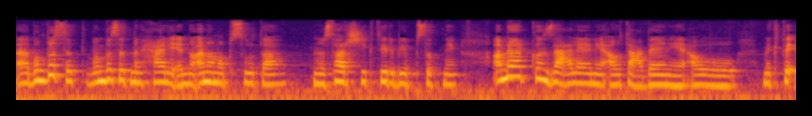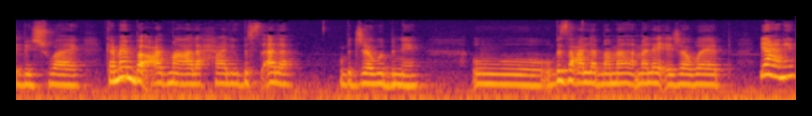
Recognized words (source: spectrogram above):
آه، بنبسط بنبسط من حالي إنه أنا مبسوطة إنه صار شيء كتير بيبسطني. أمرار بكون زعلانة أو تعبانة أو مكتئبة شوي. كمان بقعد معها لحالي وبسألها وبتجاوبني. وبزعل لما ما ما لاقي جواب. يعني.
